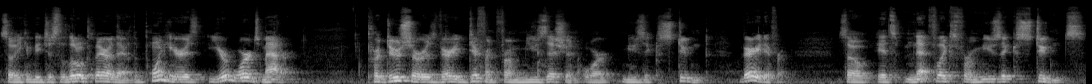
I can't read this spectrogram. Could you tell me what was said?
So you can be just a little clearer there. The point here is your words matter. Producer is very different from musician or music student. Very different. So it's Netflix for music students,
